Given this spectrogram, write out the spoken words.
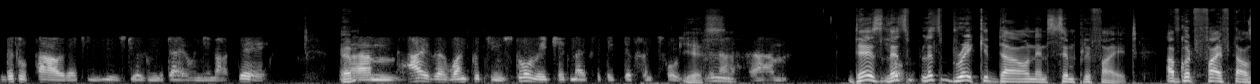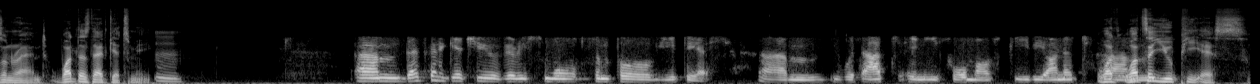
little power that you use during the day when you're not there. Um, um, however, one puts in storage, it makes a big difference for you. Yes. You know? um, Des, let's let's break it down and simplify it. I've got 5,000 Rand. What does that get me? Mm. Um, that's going to get you a very small, simple UPS um, without any form of PV on it. What, um, what's a UPS?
